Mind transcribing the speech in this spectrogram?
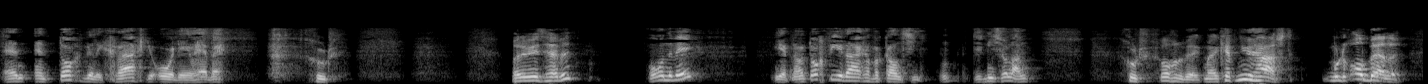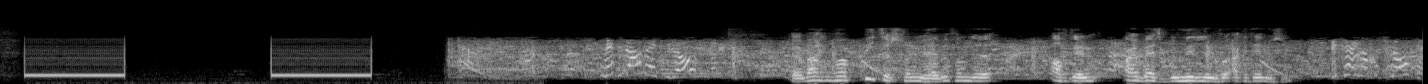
en, en toch wil ik graag je oordeel hebben. Goed. Wat wil je het hebben? Volgende week? Je hebt nou toch vier dagen vakantie. Hm? Het is niet zo lang. Goed, volgende week. Maar ik heb nu haast. Ik moet nog opbellen. Met het arbeidsbureau? Uh, mag ik mevrouw Pieters van u hebben, van de afdeling arbeidsbemiddeling voor academici? We zijn al gesloten.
